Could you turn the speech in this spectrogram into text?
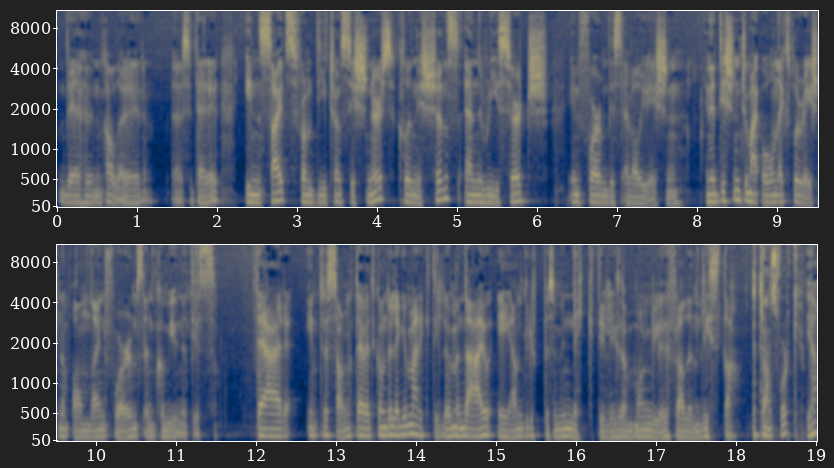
det hun kaller eh, siterer, Insights from detransitioners, clinicians and research inform this evaluation. In addition to my own exploration of online forums and communities. Det er interessant. Jeg vet ikke om du legger merke til det, men det er jo én gruppe som unektelig liksom mangler fra den lista. Transfolk? Ja.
